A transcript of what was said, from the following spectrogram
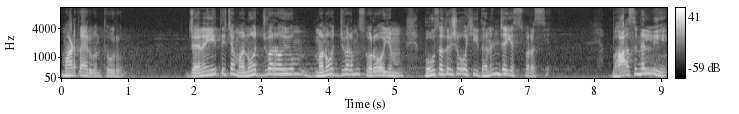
ಮಾಡ್ತಾ ಇರುವಂಥವರು? ಜನಯಿತಿ ಚ ಮನೋಜ್ವರೋಯಂ, ಮನೋಜ್ವರಂ ಸ್ವರೋಯಂ, ಬಹುಸದೃಶೋ ಹಿ ಧನಂಜಯ ಸ್ವರಸ್ಯ. ಭಾಸನಲ್ಲಿ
